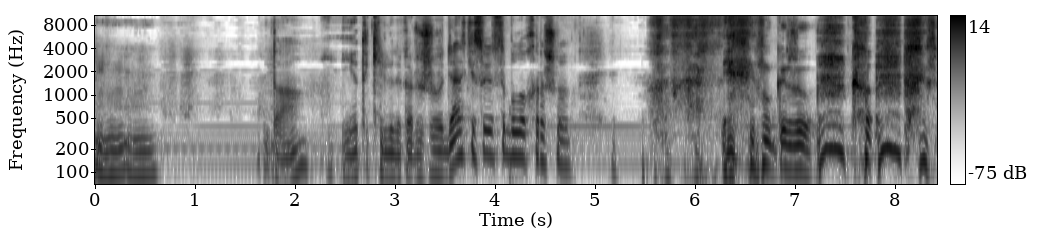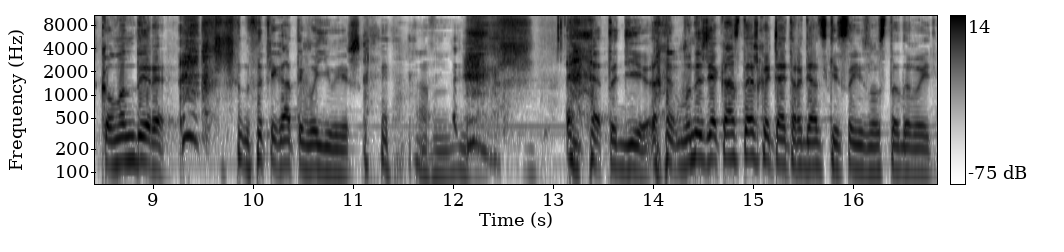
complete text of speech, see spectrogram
Угу, Да. Є такі люди кажуть, що Радянський Союз це було хорошо. Я кажу, командире, нафіга ти воюєш? Тоді. Вони ж якраз теж хочуть Радянський Союз встановити.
